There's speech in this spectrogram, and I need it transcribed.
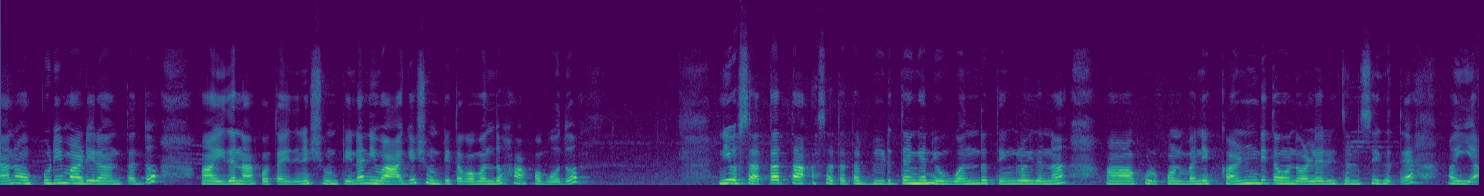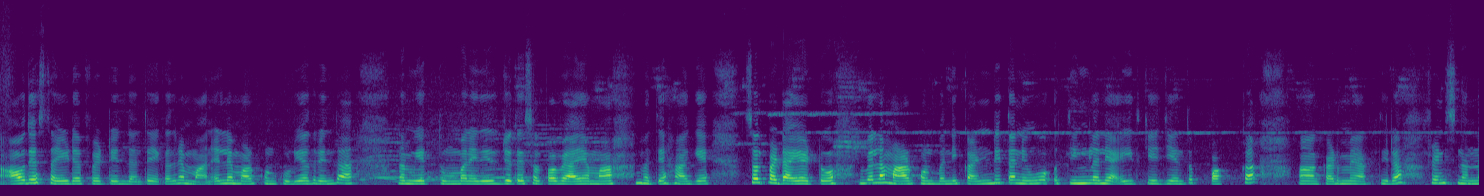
ನಾನು ಪುಡಿ ಮಾಡಿರೋ ಅಂಥದ್ದು ಇದನ್ನು ಹಾಕೋತಾ ಇದ್ದೀನಿ. ಶುಂಠಿನ. ನೀವು ಹಾಗೆ ಶುಂಠಿ ತೊಗೊಬಂದು ಹಾಕೋಬೋದು. ನೀವು ಸತತ ಸತತ ಬಿಡ್ದಂಗೆ ನೀವು ಒಂದು ತಿಂಗಳು ಇದನ್ನು ಕುಡ್ಕೊಂಡು ಬನ್ನಿ. ಖಂಡಿತ ಒಂದು ಒಳ್ಳೆ ರಿಸಲ್ಟ್ ಸಿಗುತ್ತೆ. ಯಾವುದೇ ಸೈಡ್ ಎಫೆಕ್ಟ್ ಇಲ್ಲದಂತೆ ಯಾಕಂದರೆ ಮನೆಯಲ್ಲೇ ಮಾಡ್ಕೊಂಡು ಕುಡಿಯೋದ್ರಿಂದ ನಮಗೆ ತುಂಬಾ ಇದೆ ಇದ್ರ ಜೊತೆ ಸ್ವಲ್ಪ ವ್ಯಾಯಾಮ, ಮತ್ತು ಹಾಗೆ ಸ್ವಲ್ಪ ಡಯಟು ಇವೆಲ್ಲ ಮಾಡ್ಕೊಂಡು ಬನ್ನಿ. ಖಂಡಿತ ನೀವು ತಿಂಗಳಲ್ಲಿ ಐದು ಕೆ ಜಿ ಅಂತೂ ಪಕ್ಕ ಕಡಿಮೆ ಆಗ್ತೀರಾ. ಫ್ರೆಂಡ್ಸ್ ನನ್ನ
